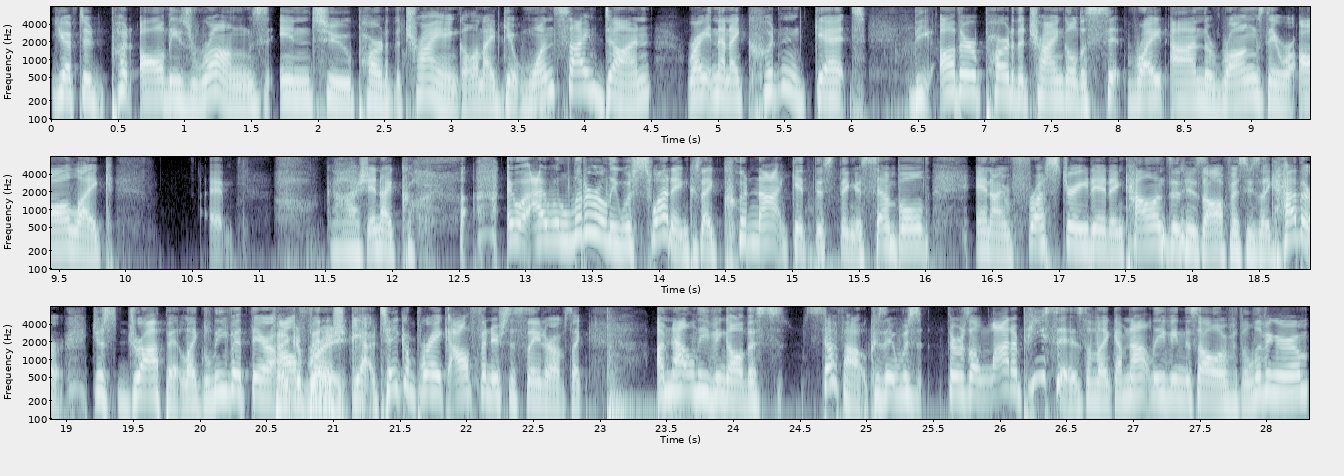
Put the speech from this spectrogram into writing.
you have to put all these rungs into part of the triangle, and I'd get one side done, right? And then I couldn't get the other part of the triangle to sit right on the rungs. They were all like, gosh and i i, I literally was sweating because i could not get this thing assembled and i'm frustrated. And colin's in his office. He's like heather just drop it. Like leave it there. Take i'll finish. Yeah take a break. I'll finish this later. I was like i'm not leaving all this stuff out because it was there was a lot of pieces i'm like i'm not leaving this all over the living room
